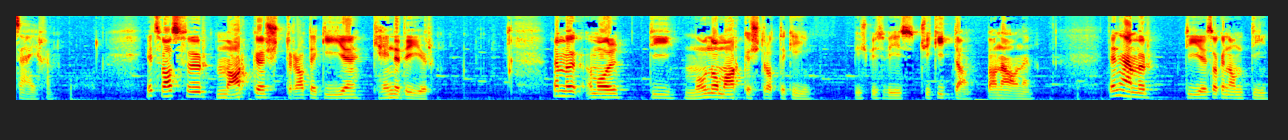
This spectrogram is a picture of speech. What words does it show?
Markenzeichen. Jetzt was für Markenstrategien kennt ihr? Nehmen wir einmal die Monomarkenstrategie, beispielsweise Chiquita, Bananen. Dann haben wir die sogenannte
